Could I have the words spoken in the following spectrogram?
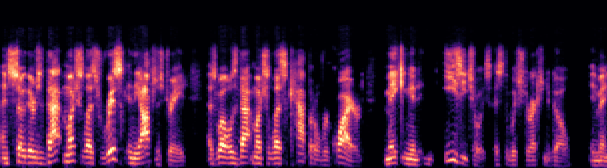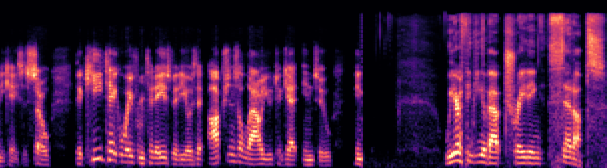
And so there's that much less risk in the options trade, as well as that much less capital required, making it an easy choice as to which direction to go in many cases. So the key takeaway from today's video is that options allow you to get into. We are thinking about trading setups.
